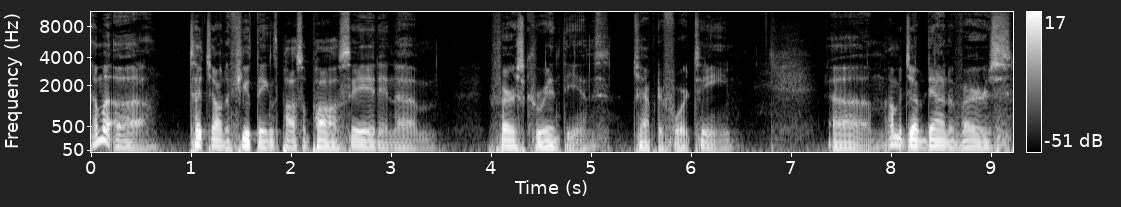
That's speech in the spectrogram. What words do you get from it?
I'm gonna uh, touch on a few things Apostle Paul said in um, First Corinthians chapter 14. Um, I'm gonna jump down to verse.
